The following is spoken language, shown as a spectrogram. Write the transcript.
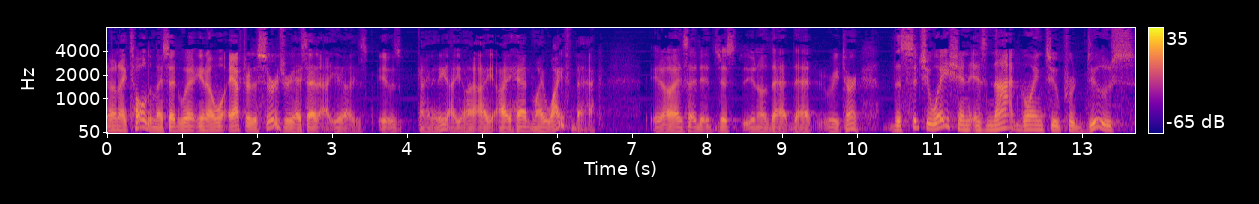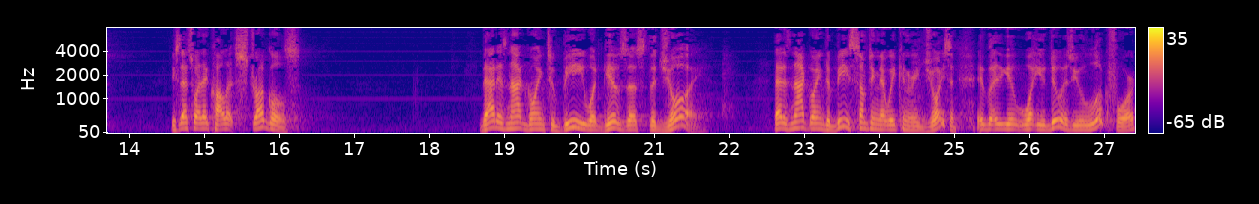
You know, and I told him, I said, well, you know, after the surgery, I said, you know, it was, it was kind of neat. I, you know, I, I had my wife back. You know, I said, it's just, you know, that, that return. The situation is not going to produce, that's why they call it struggles. That is not going to be what gives us the joy. That is not going to be something that we can rejoice in. What you do is you look for,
